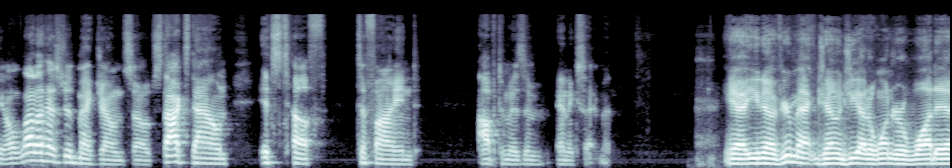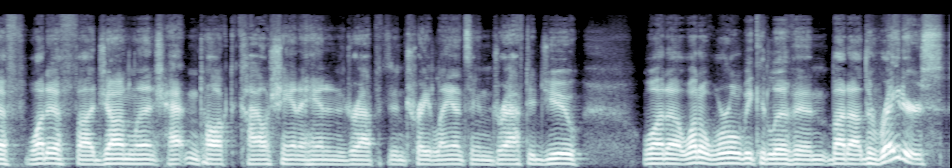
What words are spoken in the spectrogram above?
you know, a lot of that has to do with Mac Jones. So stock's down. It's tough to find optimism and excitement. Yeah, you know, if you're Mac Jones, you got to wonder what if, what if uh, John Lynch hadn't talked Kyle Shanahan into drafting Trey Lance and drafted you? What a what a world we could live in. But uh, the Raiders,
